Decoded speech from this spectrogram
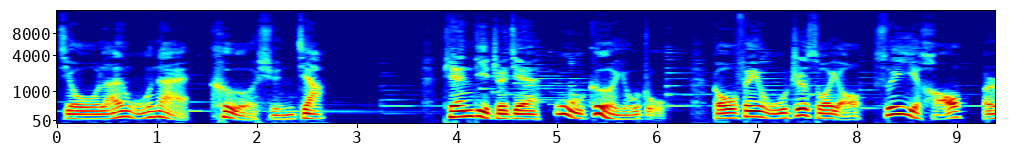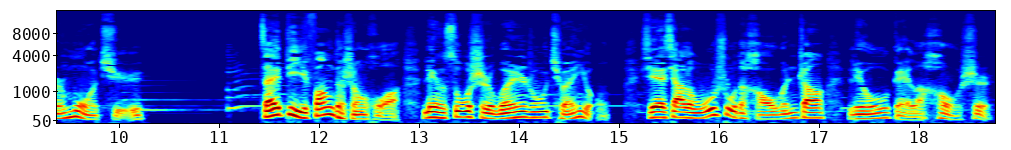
酒阑无奈客寻家。天地之间，物各有主，苟非吾之所有，虽一毫而莫取。在地方的生活令苏轼文如泉涌，写下了无数的好文章，留给了后世。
